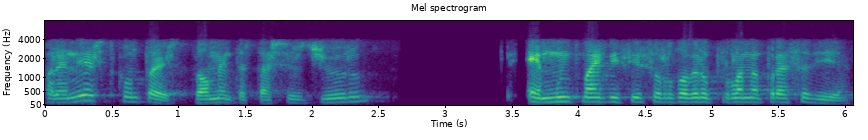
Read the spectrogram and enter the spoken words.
Ora, neste contexto de aumento das taxas de juro, é muito mais difícil resolver o problema por essa via.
